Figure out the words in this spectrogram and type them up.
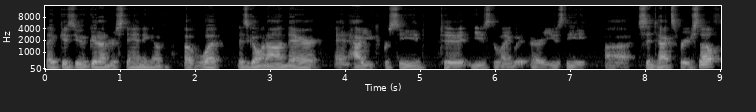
that gives you a good understanding of, of what is going on there and how you can proceed to use the language or use the uh, syntax for yourself.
